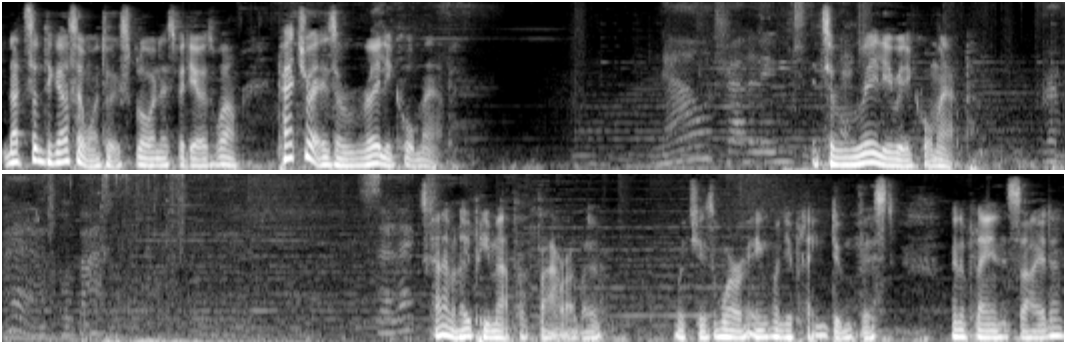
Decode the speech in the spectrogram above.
That's something else I want to explore in this video as well. Petra is a really cool map. It's a really, really cool map. It's kind of an OP map for Pharah though, which is worrying when you're playing Doomfist. I'm going to play Insider.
